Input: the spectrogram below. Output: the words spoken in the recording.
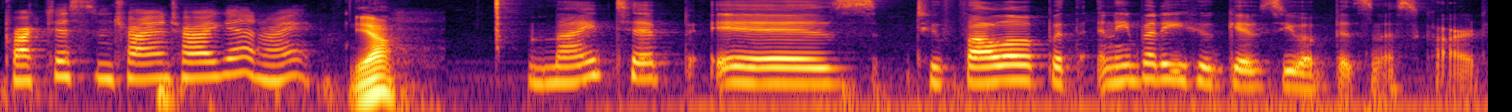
practice and try and try again, right? Yeah. My tip is to follow up with anybody who gives you a business card.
